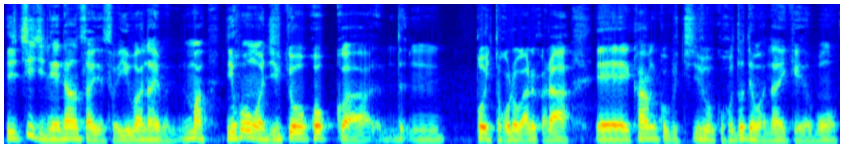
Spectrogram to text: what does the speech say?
いちいちね、何歳ですか？言わないもん。まあ、日本は儒教国家、うんぽいところがあるから、えー、韓国、中国ほどではないけれども、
